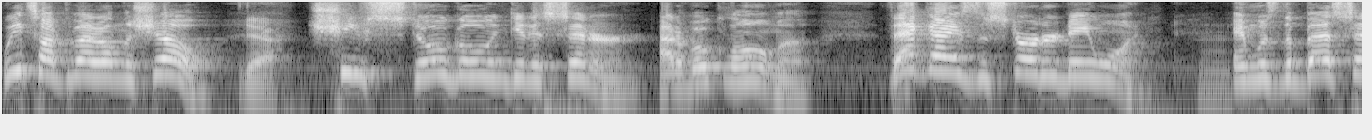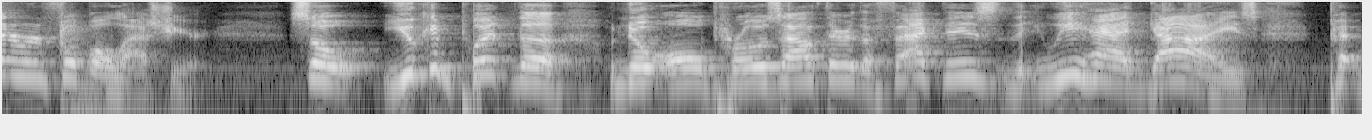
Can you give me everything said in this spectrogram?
We talked about it on the show. Yeah. Chiefs still go and get a center out of Oklahoma. That guy's the starter day one Hmm. and was the best center in football last year. So you can put the no all pros out there. The fact is that we had guys. Brett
